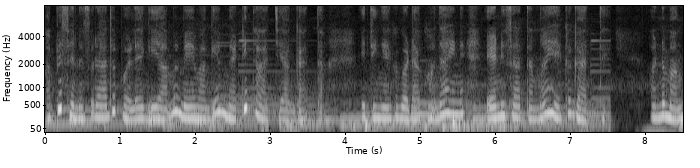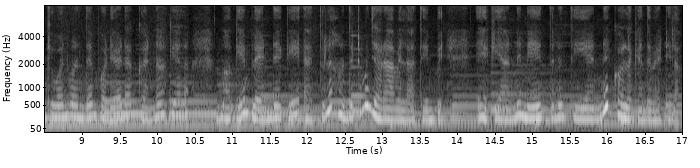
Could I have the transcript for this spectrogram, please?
අපි සෙනසුරාද පොලේ ගියාම මේ වගේ මැටි තාච්චයක් ගත්තා. ඉතින් ඒක ගොඩක් හොඳයින. ඒ නිසා තමයි ඒක ගත්තේ. ඔන්න මංකිවන් වන්දැන් පොඩි වැඩක් කන්නා කියලා. මගේ බ්ලෙන්ඩ් එකේ ඇතුළ හොඳටම ජරා වෙලා තිබ්බේ. ඒ කියන්න මේ එතන තියෙන්නේ කොල්ල කැඳ වැටිලා.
